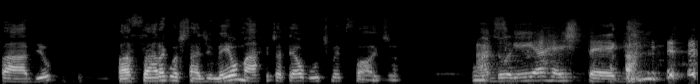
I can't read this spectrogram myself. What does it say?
Fábio passar a gostar de e-mail marketing até o último episódio. Adorei a hashtag.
